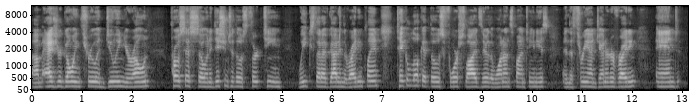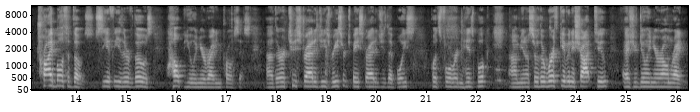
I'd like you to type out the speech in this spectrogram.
um, as you're going through and doing your own process. So in addition to those 13 weeks that I've got in the writing plan, take a look at those four slides there, the one on spontaneous and the three on generative writing, and try both of those. See if either of those help you in your writing process. Uh, there are two strategies, research-based strategies that Boice puts forward in his book. Um, you know, so they're worth giving a shot to as you're doing your own writing.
